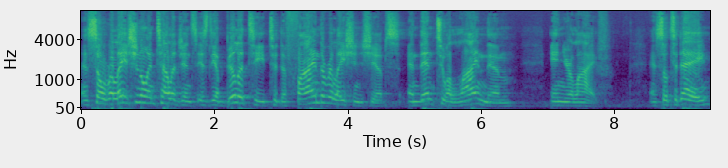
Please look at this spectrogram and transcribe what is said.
And so, relational intelligence is the ability to define the relationships and then to align them in your life. And so, today,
